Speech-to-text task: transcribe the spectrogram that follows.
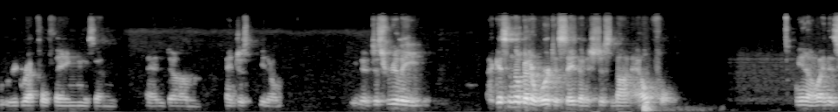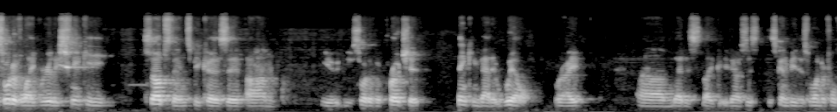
regretful things and and um, and just you know you know, just really, I guess no better word to say than it's just not helpful. You know, and it's sort of like really sneaky substance because it, um, you, you sort of approach it thinking that it will, right? Um, that is like, you know, it's, just, it's going to be this wonderful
